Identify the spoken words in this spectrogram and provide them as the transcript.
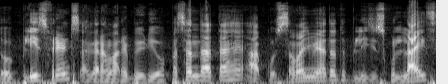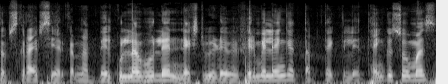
तो प्लीज़ फ्रेंड्स अगर हमारा वीडियो पसंद आता है, आपको समझ में आता है तो प्लीज़ इसको लाइक सब्सक्राइब शेयर करना बिल्कुल ना भूलें। नेक्स्ट वीडियो में फिर मिलेंगे, तब तक के लिए थैंक यू सो मच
